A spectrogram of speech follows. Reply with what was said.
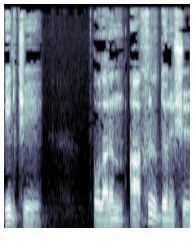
bil ki, onların axır dönüşü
